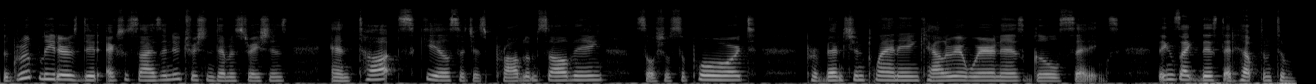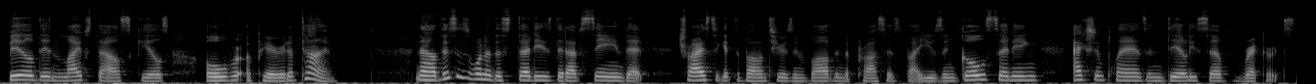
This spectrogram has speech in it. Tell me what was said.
The group leaders did exercise and nutrition demonstrations and taught skills such as problem solving, social support, prevention planning, calorie awareness, goal settings. Things like this that help them to build in lifestyle skills over a period of time. Now, this is one of the studies that I've seen that tries to get the volunteers involved in the process by using goal setting, action plans, and daily self records.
